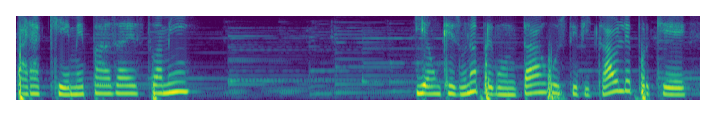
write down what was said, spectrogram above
¿para qué me pasa esto a mí? Y aunque es una pregunta justificable porque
